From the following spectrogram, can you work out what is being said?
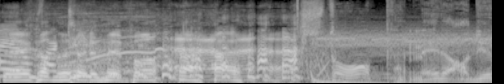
Heia det kan du høre med på. Stopp med Radio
